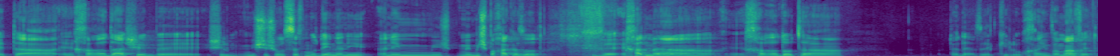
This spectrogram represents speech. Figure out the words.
את החרדה שב, של מישהו שאוסף מודיעין, אני, אני מש- ממשפחה כזאת, ואחד מהחרדות, ה, אתה יודע, זה כאילו חיים ומוות,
